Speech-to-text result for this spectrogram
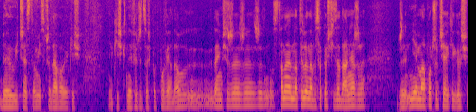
był i często mi sprzedawał jakieś, jakieś knyfy czy coś podpowiadał, y, wydaje mi się, że, że, że no, stanąłem na tyle na wysokości zadania, że, że nie ma poczucia jakiegoś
